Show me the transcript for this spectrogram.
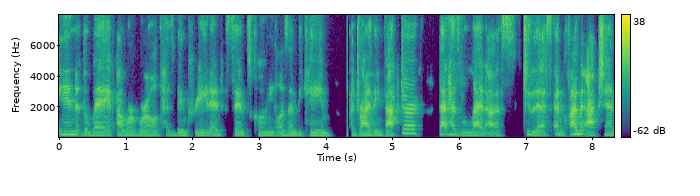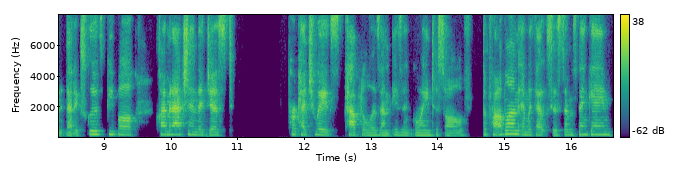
in the way our world has been created since colonialism became a driving factor that has led us to this. And climate action that excludes people, climate action that just perpetuates capitalism isn't going to solve the problem. And without systems thinking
